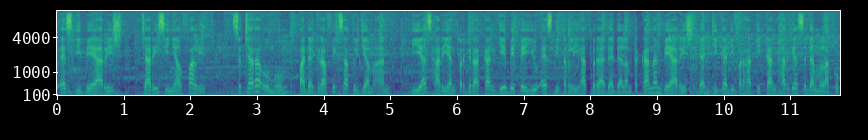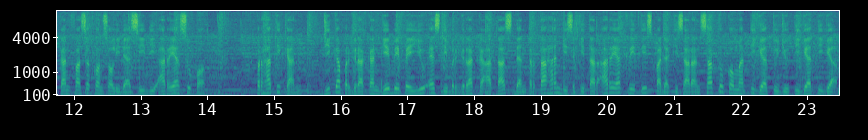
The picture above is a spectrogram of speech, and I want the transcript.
USD bearish, cari sinyal valid. Secara umum, pada grafik satu jaman, bias harian pergerakan GBP USD terlihat berada dalam tekanan bearish dan jika diperhatikan harga sedang melakukan fase konsolidasi di area support. Perhatikan, jika pergerakan GBP USD bergerak ke atas dan tertahan di sekitar area kritis pada kisaran 1,37334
